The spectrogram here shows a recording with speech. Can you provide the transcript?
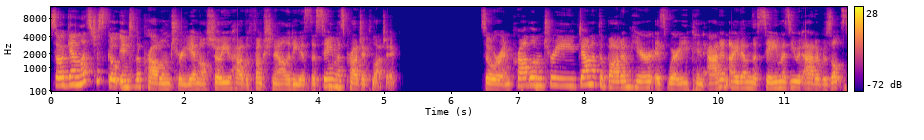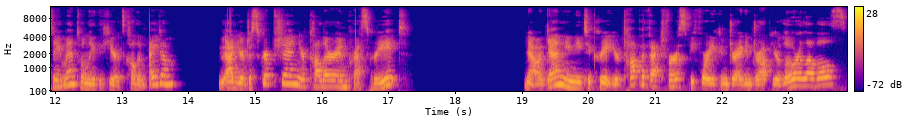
So again, let's just go into the problem tree and I'll show you how the functionality is the same as project logic. So we're in problem tree. Down at the bottom here is where you can add an item the same as you would add a result statement, only here it's called an item. You add your description, your color, and press create. Now again, you need to create your top effect first before you can drag and drop your lower levels.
